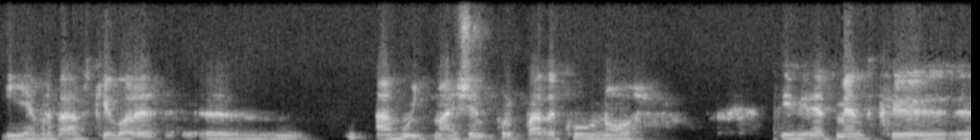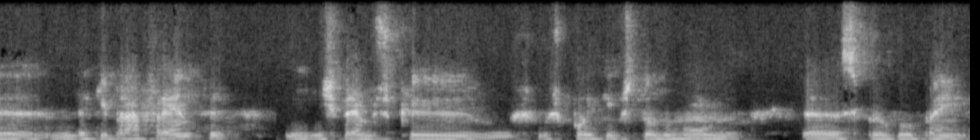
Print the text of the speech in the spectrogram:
E é verdade que agora há muito mais gente preocupada com o nosso Evidentemente que eh, daqui para a frente, e esperemos que os, políticos de todo o mundo eh, se preocupem,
